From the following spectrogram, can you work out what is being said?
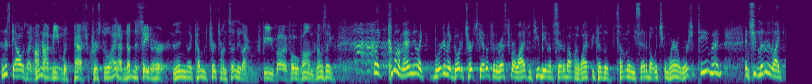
And this gal was like, I'm not meeting with Pastor Crystal. I got nothing to say to her. And then like come to church on Sunday like fee fi fo fum. And I was like, Like, come on, man. You're like, we're to go to church together for the rest of our lives with you being upset about my wife because of something we said about what you can wear on a worship team? And, and she literally, like,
